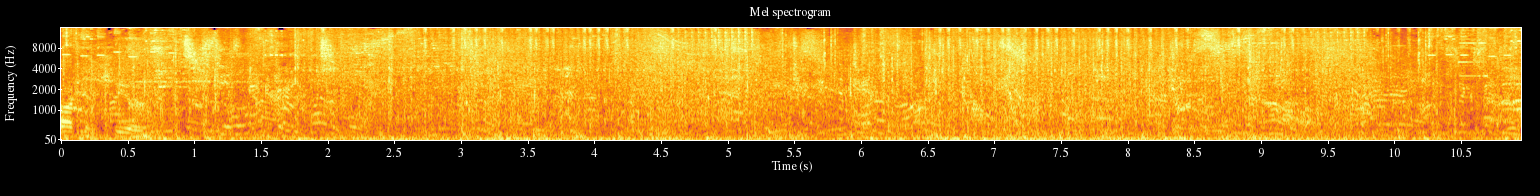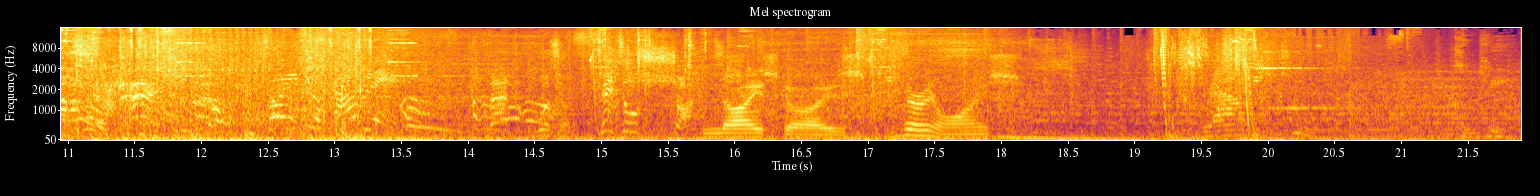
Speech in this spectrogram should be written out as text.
Fucking shields. That was a fatal shot. Nice, guys. Very nice. Round two. Complete.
